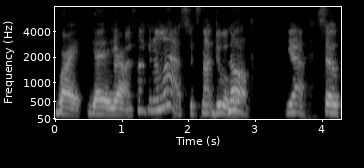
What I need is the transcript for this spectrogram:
Right. Yeah. Yeah. Yeah. It's not going to last. It's not doable. No. Yeah. So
